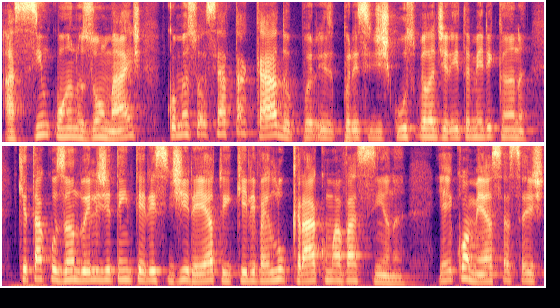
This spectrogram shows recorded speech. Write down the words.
há cinco anos ou mais, começou a ser atacado por, por esse discurso pela direita americana, que está acusando ele de ter interesse direto e que ele vai lucrar com uma vacina. E aí começa essas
